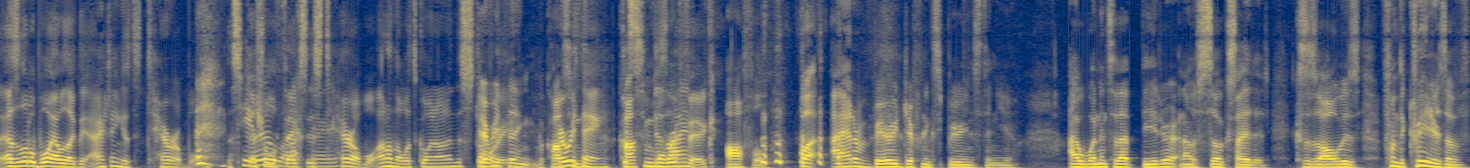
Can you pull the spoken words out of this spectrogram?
as a little boy, I was like, "The acting is terrible. The special Taylor effects is terrible. I don't know what's going on in the story. Everything, the costume, Everything. It's costume design, horrific. awful. But I had a very different experience than you. I went into that theater and I was so excited because it's always from the creators of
